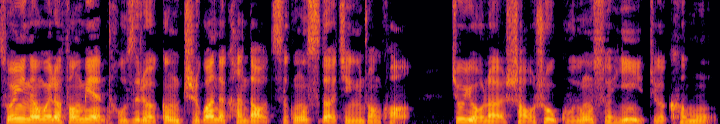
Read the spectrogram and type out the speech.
所以呢，为了方便投资者更直观的看到子公司的经营状况，就有了少数股东损益这个科目。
